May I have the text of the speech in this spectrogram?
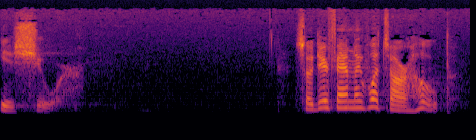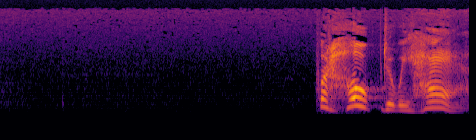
is sure. So, dear family, what's our hope? What hope do we have?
